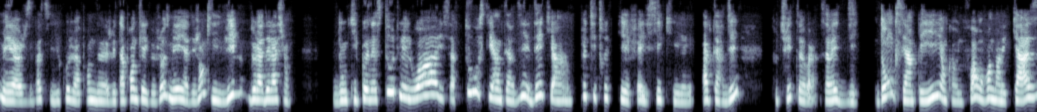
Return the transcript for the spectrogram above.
mais euh, je ne sais pas si du coup je vais t'apprendre quelque chose, mais il y a des gens qui vivent de la délation. Donc, ils connaissent toutes les lois, ils savent tout ce qui est interdit. Et dès qu'il y a un petit truc qui est fait ici qui est interdit, tout de suite, euh, voilà, ça va être dit. Donc, c'est un pays, encore une fois, on rentre dans les cases.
